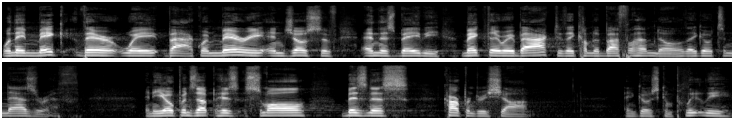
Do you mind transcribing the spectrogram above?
when they make their way back, when Mary and Joseph and this baby make their way back, do they come to Bethlehem? No, they go to Nazareth. And he opens up his small business carpentry shop and goes completely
